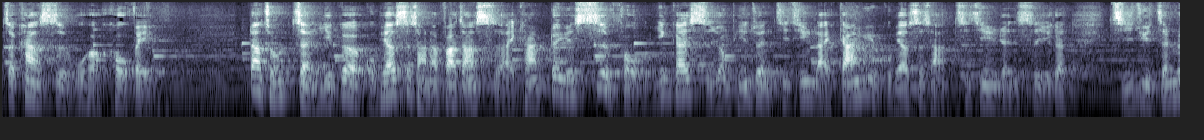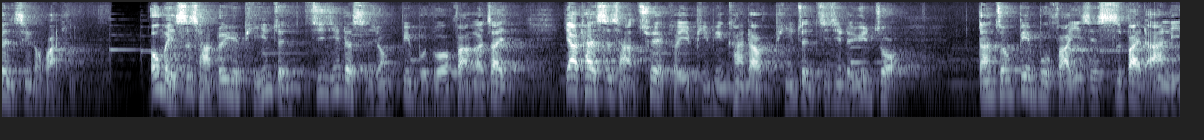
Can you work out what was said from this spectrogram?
这看似无可厚非。但从整一个股票市场的发展史来看，对于是否应该使用平准基金来干预股票市场，至今仍是一个极具争论性的话题。欧美市场对于平准基金的使用并不多，反而在亚太市场却可以频频看到平准基金的运作，当中并不乏一些失败的案例。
